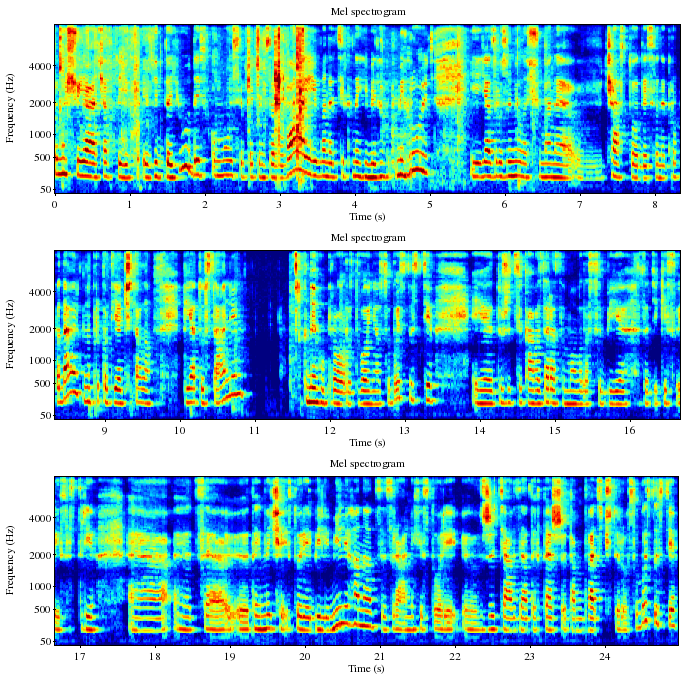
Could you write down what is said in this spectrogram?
тому що я часто їх віддаю десь комусь і потім забуваю. І в мене ці книги мігрують. І я зрозуміла, що в мене часто десь вони пропадають. Наприклад, я читала п'яту салі. Книгу про роздвоєння особистості. І дуже цікаво. Зараз замовила собі завдяки своїй сестрі. е, е, Це е, таємнича історія Білі Мілігана. Це з реальних історій з життя взятих теж там 24 особистості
